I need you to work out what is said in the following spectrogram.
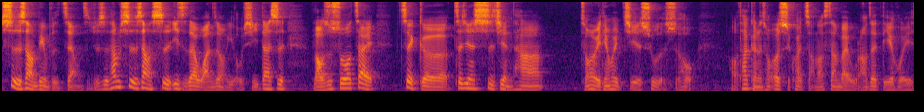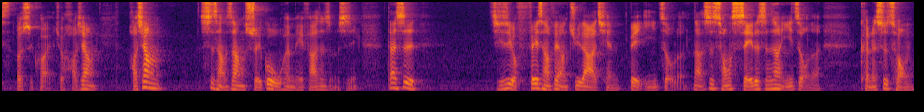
事实上并不是这样子，就是他们事实上是一直在玩这种游戏。但是老实说，在这个这件事件它总有一天会结束的时候，哦，它可能从二十块涨到三百五，然后再跌回二十块，就好像好像市场上水过无痕，没发生什么事情。但是其实有非常非常巨大的钱被移走了，那是从谁的身上移走呢？可能是从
